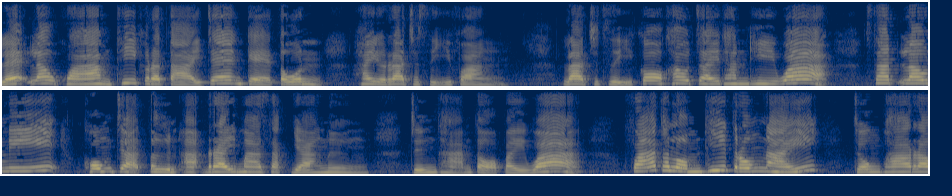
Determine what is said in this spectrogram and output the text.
และเล่าความที่กระต่ายแจ้งแก่ตน ให้ราชสีฟัง ราชสีก็เข้าใจทันทีว่า สัตว์เหล่านี้คงจะตื่นอะไรมาสักอย่างหนึ่ง จึงถามต่อไปว่า ฟ้าถล่มที่ตรงไหน จงพาเรา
